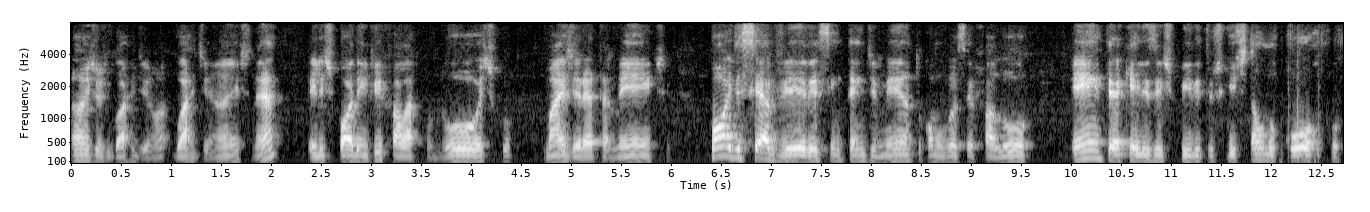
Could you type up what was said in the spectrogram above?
anjos guardiães, né? Eles podem vir falar conosco mais diretamente. Pode-se haver esse entendimento, como você falou, entre aqueles espíritos que estão no corpo,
